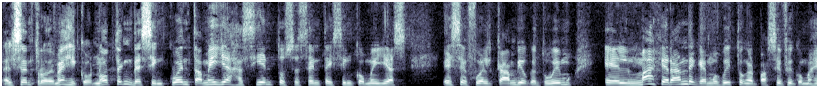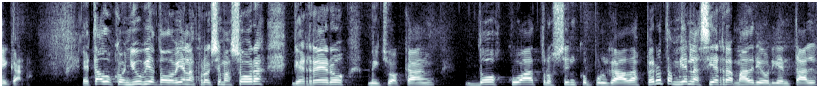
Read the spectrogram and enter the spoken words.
el centro de México. Noten, de 50 millas a 165 millas ese fue el cambio que tuvimos, el más grande que hemos visto en el Pacífico mexicano. Estados con lluvia todavía en las próximas horas, Guerrero, Michoacán, 2, 4, 5 pulgadas, pero también la Sierra Madre Oriental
